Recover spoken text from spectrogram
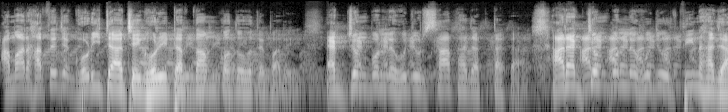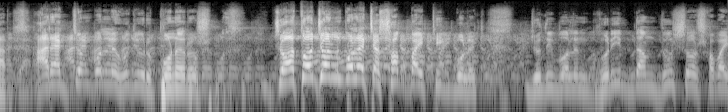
আমার হাতে যে ঘড়িটা আছে ঘড়িটার দাম কত হতে পারে? একজন বললে, হুজুর, সাত হাজার টাকা। আর একজন বললে, হুজুর, তিন হাজার। আর একজন বললে, হুজুর, পনেরোশো। যতজন বলেছে, সবাই ঠিক বলেছে। যদি বলেন, ঘড়ির দাম দুশো, সবাই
